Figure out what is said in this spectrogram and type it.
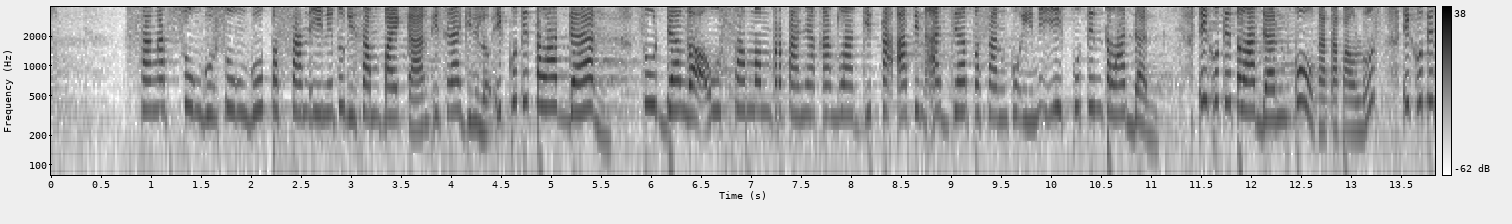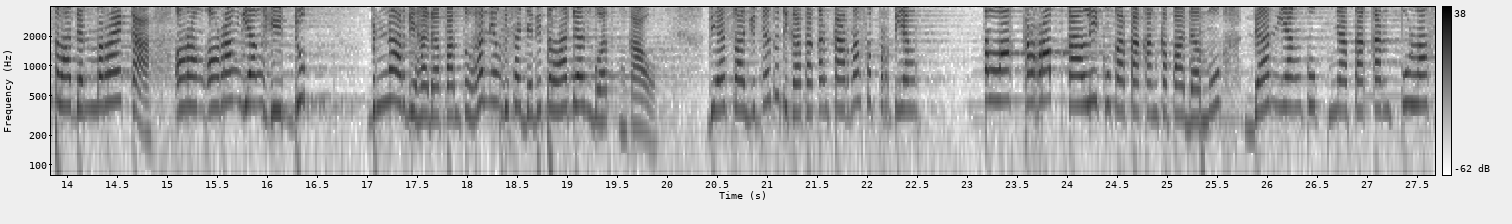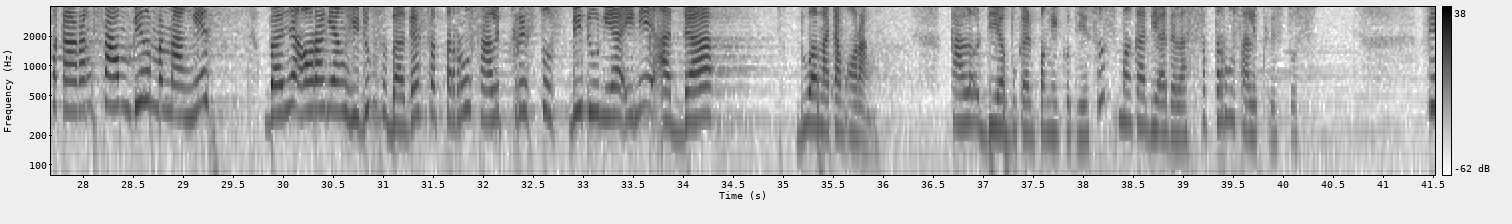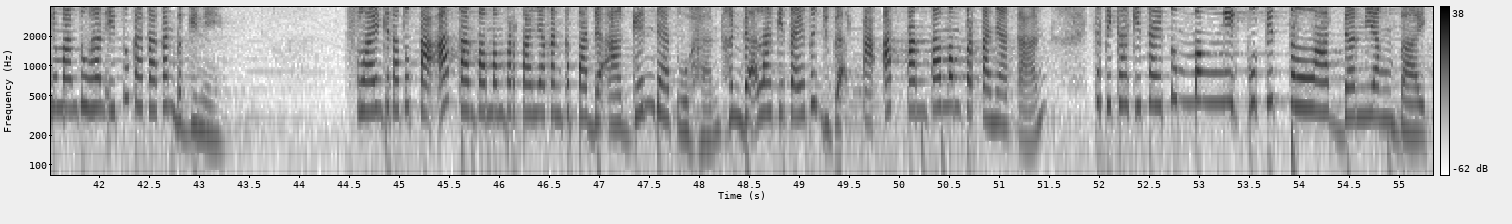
Sangat sungguh-sungguh pesan ini tuh disampaikan, istilah gini loh, ikuti teladan. Sudah nggak usah mempertanyakan lagi, taatin aja pesanku ini, ikutin teladan. Ikuti teladanku, kata Paulus. Ikuti teladan mereka. Orang-orang yang hidup benar di hadapan Tuhan yang bisa jadi teladan buat engkau. Di ayat selanjutnya tuh dikatakan karena seperti yang telah kerap kali kukatakan kepadamu dan yang kunyatakan pula sekarang sambil menangis banyak orang yang hidup sebagai seteru salib Kristus. Di dunia ini ada dua macam orang. Kalau dia bukan pengikut Yesus, maka dia adalah seteru salib Kristus. Firman Tuhan itu katakan begini, selain kita tuh taat tanpa mempertanyakan kepada agenda Tuhan, hendaklah kita itu juga taat tanpa mempertanyakan ketika kita itu mengikuti teladan yang baik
